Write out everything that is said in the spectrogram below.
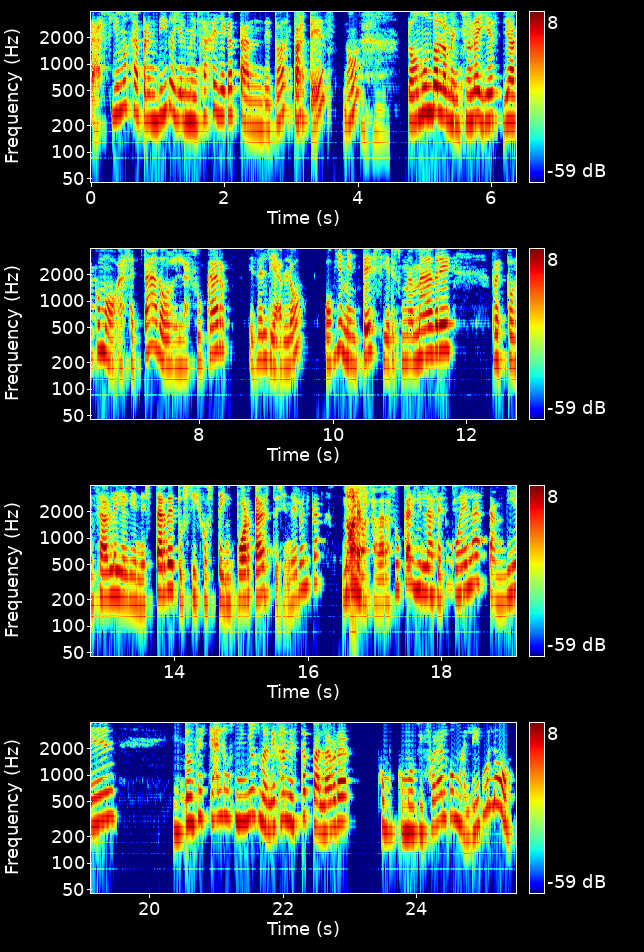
así hemos aprendido y el mensaje llega tan de todas partes, ¿no? Todo el mundo lo menciona y es ya como aceptado. El azúcar es el diablo. Obviamente, si eres una madre responsable y el bienestar de tus hijos te importa, estoy siendo irónica, no le vas a dar azúcar y en las escuelas también. Entonces ya los niños manejan esta palabra como, como si fuera algo malévolo.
